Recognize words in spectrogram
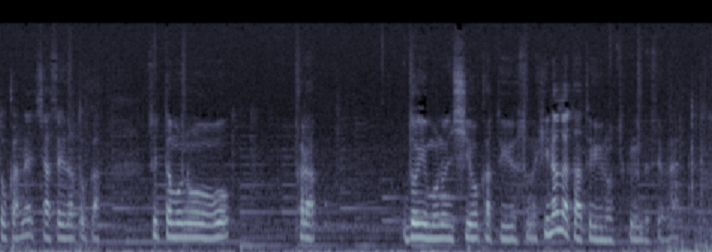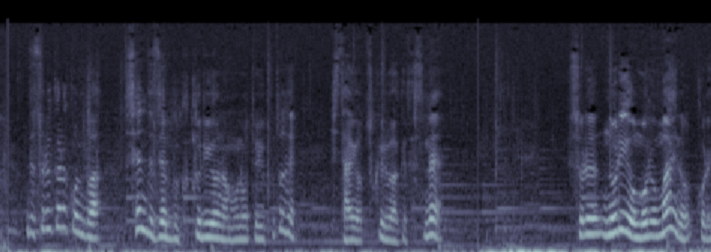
とかね写生だとかそういったものをからどういうものにしようかというそのひな形というのを作るんですよね。でそれから今度は線で全部くくるようなものということで額を作るわけですね。それ糊を盛る前のこれ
